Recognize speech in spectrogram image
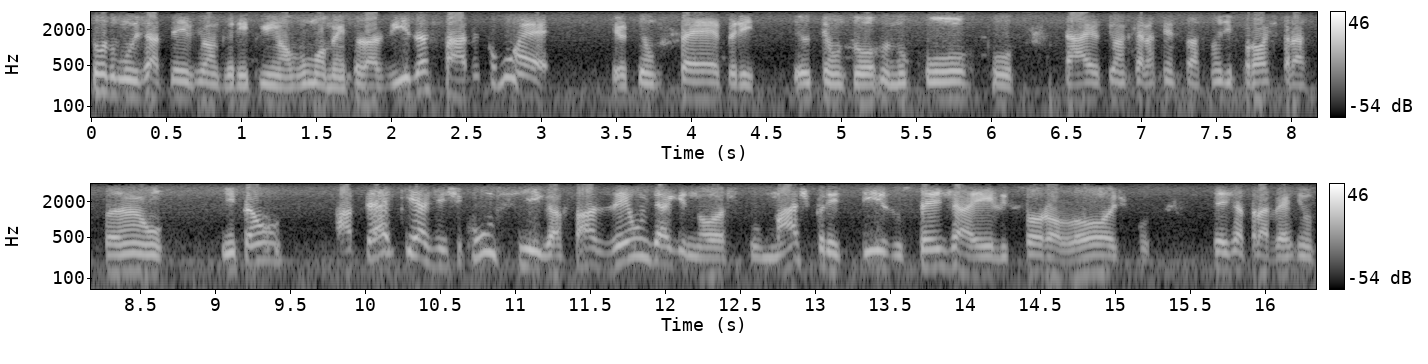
Todo mundo já teve uma gripe em algum momento da vida, sabe como é. Eu tenho febre, eu tenho dor no corpo, tá? eu tenho aquela sensação de prostração. Então, até que a gente consiga fazer um diagnóstico mais preciso, seja ele sorológico, seja através de um,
